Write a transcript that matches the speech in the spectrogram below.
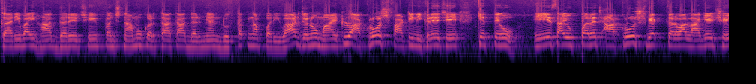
કાર્યવાહી હાથ ધરે છે. પંચનામું કરતા હતા. દરમિયાન મૃતકના પરિવારજનોમાં એટલો આક્રોશ ફાટી નીકળે છે કે તેઓ એએસઆઈ ઉપર જ આક્રોશ વ્યક્ત કરવા લાગે છે.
